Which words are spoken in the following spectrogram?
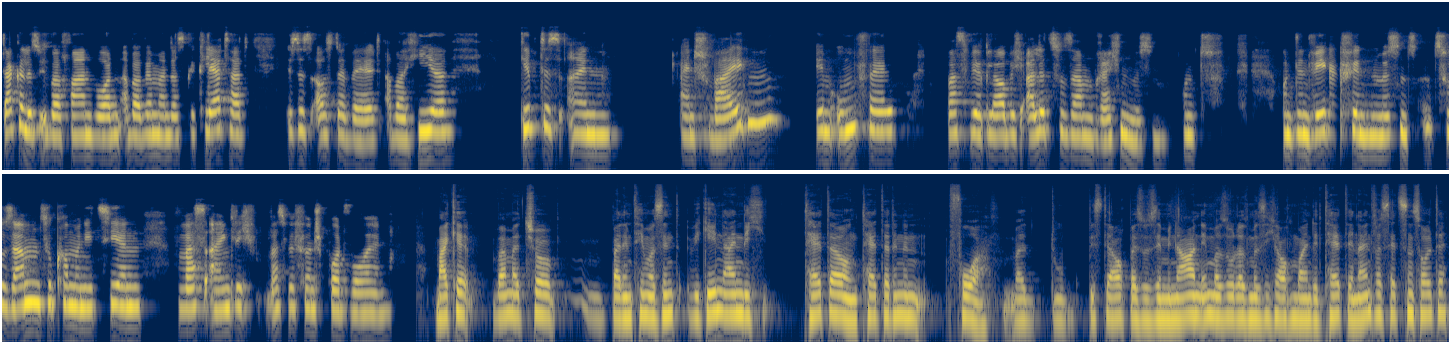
Dackel ist überfahren worden. Aber wenn man das geklärt hat, ist es aus der Welt. Aber hier gibt es ein, ein Schweigen im Umfeld, was wir, glaube ich, alle zusammen brechen müssen. Und und den Weg finden müssen, zusammen zu kommunizieren, was eigentlich, was wir für einen Sport wollen. Maike, weil wir jetzt schon bei dem Thema sind, wie gehen eigentlich Täter und Täterinnen vor? Weil du bist ja auch bei so Seminaren immer so, dass man sich auch mal in den Täter hineinversetzen sollte.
